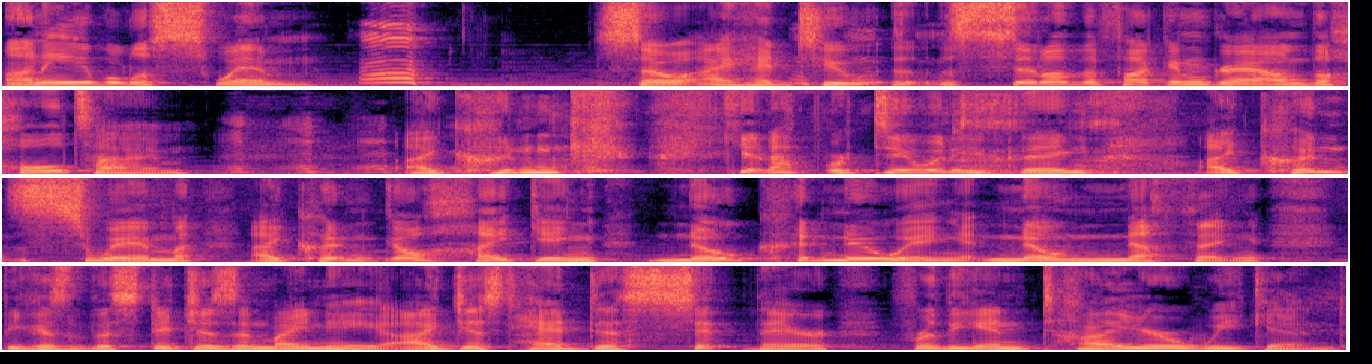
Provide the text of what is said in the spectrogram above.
unable to swim. So I had to sit on the fucking ground the whole time. I couldn't get up or do anything. I couldn't swim. I couldn't go hiking. No canoeing. No nothing because of the stitches in my knee. I just had to sit there for the entire weekend.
